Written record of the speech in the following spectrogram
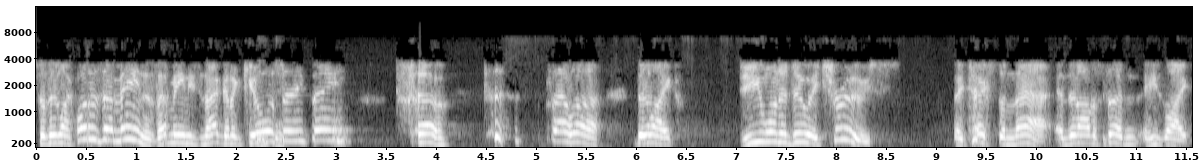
So they're like, what does that mean? Does that mean he's not going to kill us or anything? So, so, uh, they're like, do you want to do a truce? They text him that. And then all of a sudden he's like,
